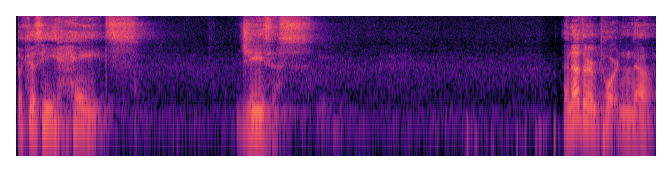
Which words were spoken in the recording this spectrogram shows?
because he hates Jesus. Another important note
